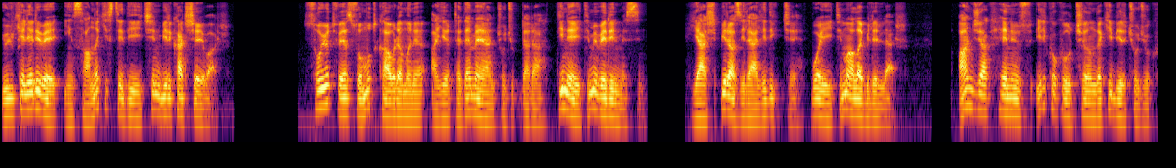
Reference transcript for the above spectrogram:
ülkeleri ve insanlık istediği için birkaç şey var. Soyut ve somut kavramını ayırt edemeyen çocuklara din eğitimi verilmesin. Yaş biraz ilerledikçe bu eğitimi alabilirler. Ancak henüz ilkokul çağındaki bir çocuk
